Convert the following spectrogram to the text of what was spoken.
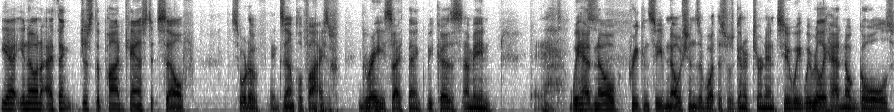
Yeah, you know, and I think just the podcast itself sort of exemplifies grace, I think, because, I mean, we Yes. had no preconceived notions of what this was going to turn into. We, we really had no goals.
